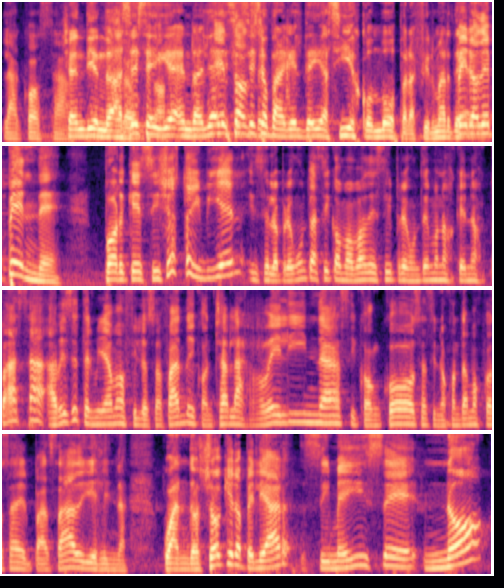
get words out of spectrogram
la cosa. Ya entiendo. Hacés el- en realidad decís Entonces- eso para que él te diga sí es con vos, para firmarte. Pero algo. depende. Porque si yo estoy bien y se lo pregunto así como vos decís, preguntémonos qué nos pasa, a veces terminamos filosofando y con charlas re lindas y con cosas y nos contamos cosas del pasado y es linda. Cuando yo quiero pelear, si me dice no,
